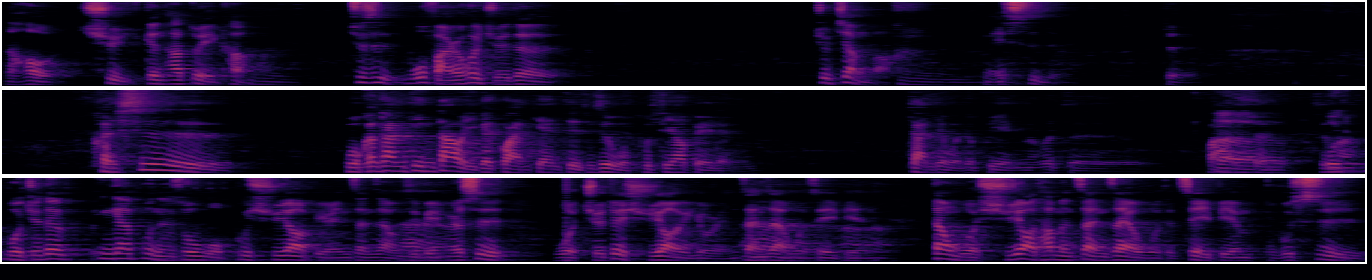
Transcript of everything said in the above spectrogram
然后去跟他对抗，就是我反而会觉得就这样吧，没事的。对。可是，我刚刚听到一个关键字，就是我不需要别人站在我这边或者发声。我我觉得应该不能说我不需要别人站在我这边，而是我绝对需要有人站在我这边。但我需要他们站在我的这边，不是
